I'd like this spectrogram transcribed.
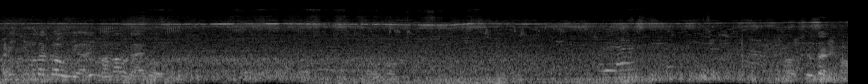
啊，你今仔到有啊？你妈妈有来无？小等哦，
